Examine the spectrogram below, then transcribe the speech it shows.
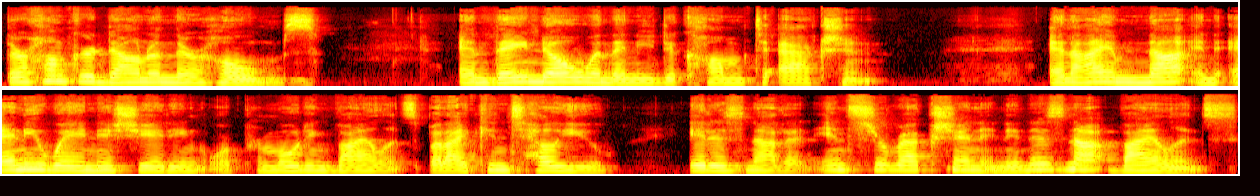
They're hunkered down in their homes and they know when they need to come to action. And I am not in any way initiating or promoting violence, but I can tell you it is not an insurrection and it is not violence.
